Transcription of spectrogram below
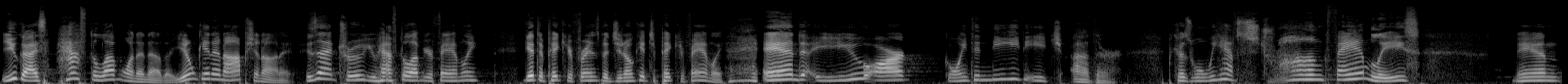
You guys have to love one another. You don't get an option on it. Isn't that true? You have to love your family. You get to pick your friends, but you don't get to pick your family. And you are going to need each other. Because when we have strong families, Man,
